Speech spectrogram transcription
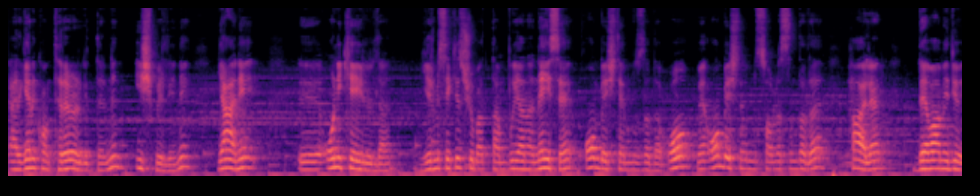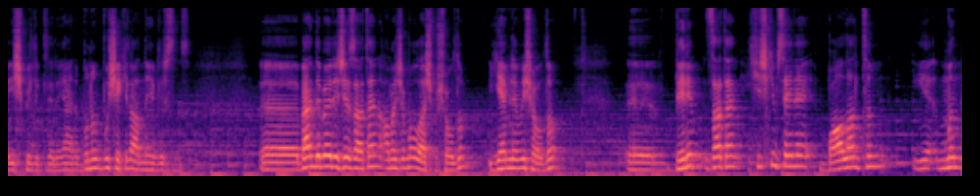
Ergenekon terör örgütlerinin işbirliğini yani e, 12 Eylül'den 28 Şubat'tan bu yana neyse 15 Temmuz'da da o ve 15 Temmuz sonrasında da halen devam ediyor işbirlikleri. Yani bunu bu şekilde anlayabilirsiniz. Ee, ben de böylece zaten amacıma ulaşmış oldum. Yemlemiş oldum. Ee, benim zaten hiç kimseyle bağlantımın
